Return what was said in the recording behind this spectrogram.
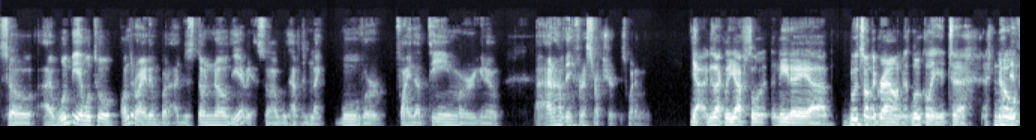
So I would be able to underwrite them, but I just don't know the area. So I would have to mm-hmm. like move or find a team or, you know, I don't have the infrastructure is what I mean. Yeah, exactly. You absolutely need a uh, boots on the ground locally to know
